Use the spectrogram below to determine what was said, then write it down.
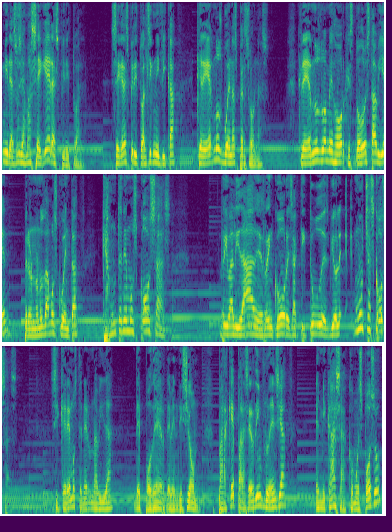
Mira, eso se llama ceguera espiritual. Ceguera espiritual significa creernos buenas personas, creernos lo mejor, que todo está bien, pero no nos damos cuenta que aún tenemos cosas, rivalidades, rencores, actitudes, muchas cosas. Si queremos tener una vida de poder, de bendición, ¿para qué? Para ser de influencia en mi casa, como esposo,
